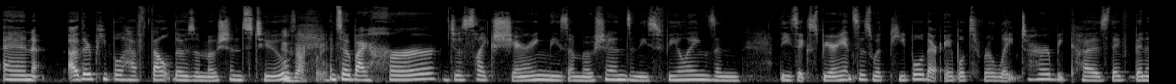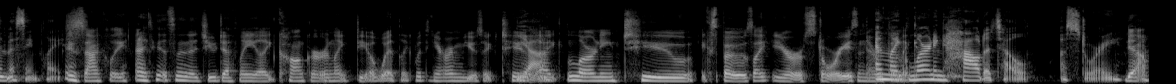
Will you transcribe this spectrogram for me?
And other people have felt those emotions too. Exactly. And so by her just like sharing these emotions and these feelings and these experiences with people, they're able to relate to her because they've been in the same place. Exactly. And I think that's something that you definitely like conquer and like deal with like with your own music too. Yeah. Like learning to expose like your stories and everything. And like learning how to tell a story. yeah,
